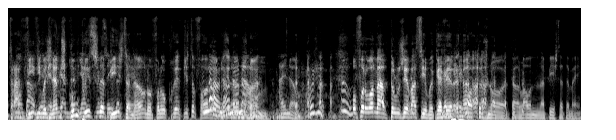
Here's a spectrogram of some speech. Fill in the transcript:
terá havido, imaginamos, cúmplices na pista, não? Não foram correr pista fora, não, não, não, não. É? Ai, não. Ou foram ao nado pelo geba acima, quer ver? helicópteros no, tá lá onde, na pista também.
